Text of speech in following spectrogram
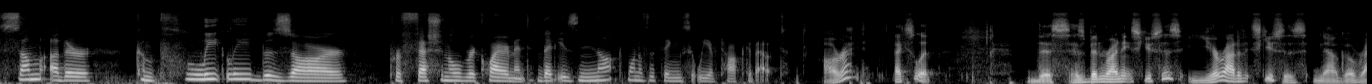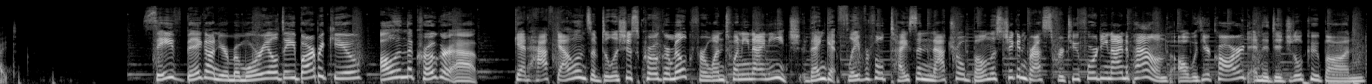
some other completely bizarre professional requirement that is not one of the things that we have talked about. All right, excellent. This has been writing excuses. You're out of excuses. Now go write. Save big on your Memorial Day barbecue, all in the Kroger app. Get half gallons of delicious Kroger milk for 129 each, then get flavorful Tyson natural boneless chicken breasts for 249 a pound, all with your card and a digital coupon.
